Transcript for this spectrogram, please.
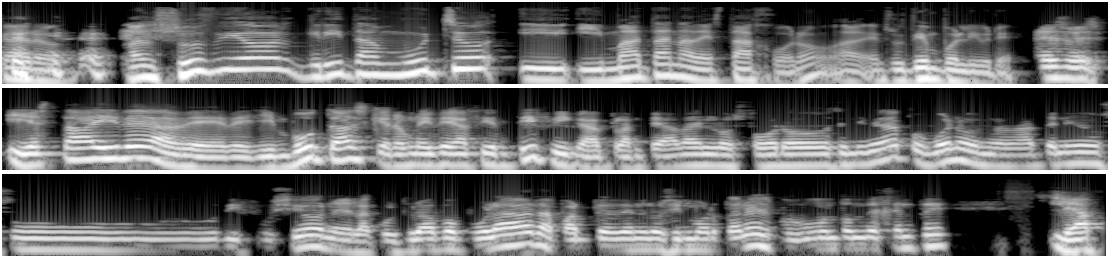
Claro. Van sucios, gritan mucho y, matan a destajo, ¿no? En su tiempo libre. Eso es. Y esta idea de, de Jimbutas, que era una idea científica planteada en los foros científicos, pues bueno, ha tenido su difusión en la cultura popular, aparte de en los inmortales, pues un montón de gente le ha,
